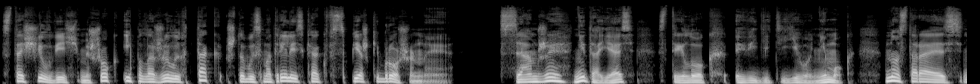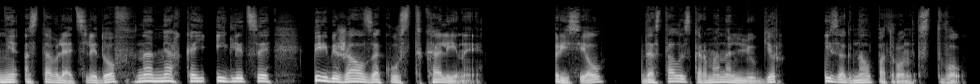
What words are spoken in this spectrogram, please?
стащил вещмешок и положил их так, чтобы смотрелись как в спешке брошенные. Сам же, не таясь, стрелок видеть его не мог, но, стараясь не оставлять следов на мягкой иглице, перебежал за куст калины. Присел, достал из кармана люгер и загнал патрон в ствол.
